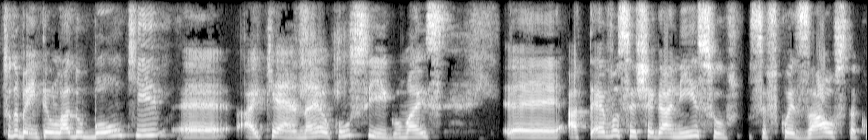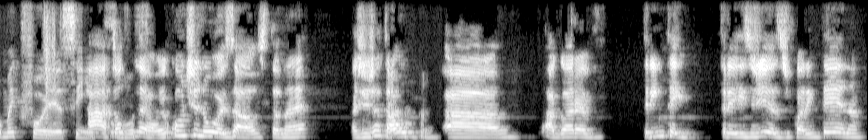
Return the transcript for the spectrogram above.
Tudo bem, tem um lado bom que é, I can, né? Eu consigo, mas É, até você chegar nisso, você ficou exausta? Como é que foi, assim? Ah, você... não, eu continuo exausta, né? A gente já tá um, a, agora 33 dias de quarentena.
